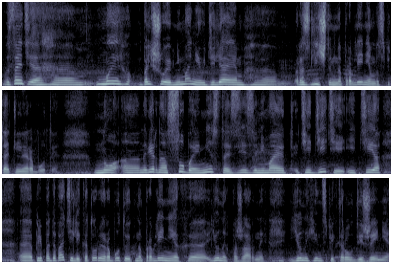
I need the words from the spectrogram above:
Вы знаете, э, мы большое внимание уделяем э, различным направлениям воспитательной работы. Но, э, наверное, особое место здесь занимают те дети и те э, преподаватели, которые работают в направлениях э, юных пожарных, юных инспекторов движения.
